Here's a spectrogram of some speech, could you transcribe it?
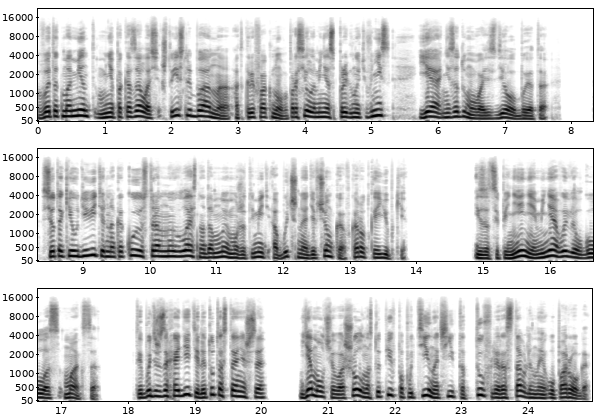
В этот момент мне показалось, что если бы она, открыв окно, попросила меня спрыгнуть вниз, я, не задумываясь, сделал бы это. Все-таки удивительно, какую странную власть надо мной может иметь обычная девчонка в короткой юбке. Из оцепенения меня вывел голос Макса. «Ты будешь заходить или тут останешься?» Я молча вошел, наступив по пути на чьи-то туфли, расставленные у порога.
